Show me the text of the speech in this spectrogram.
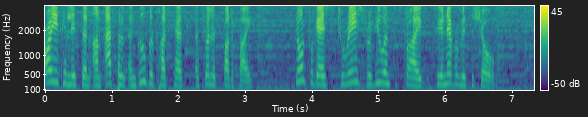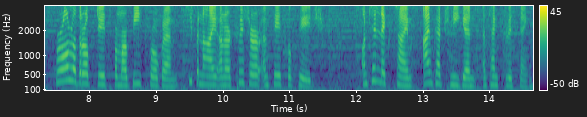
or you can listen on Apple and Google podcasts as well as Spotify. Don't forget to rate, review, and subscribe so you never miss a show. For all other updates from our beef programme, keep an eye on our Twitter and Facebook page. Until next time, I'm Catherine Egan, and thanks for listening.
